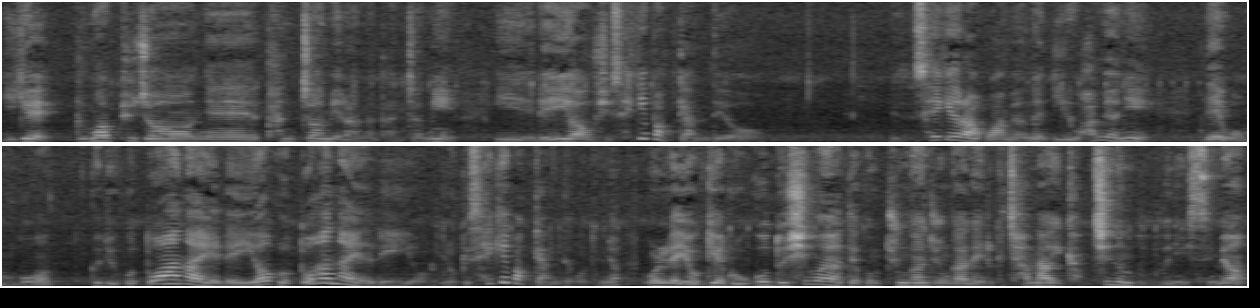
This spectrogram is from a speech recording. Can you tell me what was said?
이게 LumaFusion의 단점이라는 단점이 이 레이아웃이 3개밖에 안 돼요. 3개라고 하면은 이 화면이 내 원본 그리고 또 하나의 layer 그리고 또 하나의 layer 이렇게 3개밖에 안 되거든요. 원래 여기에 로고도 심어야 되고 중간중간에 이렇게 자막이 겹치는 부분이 있으면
